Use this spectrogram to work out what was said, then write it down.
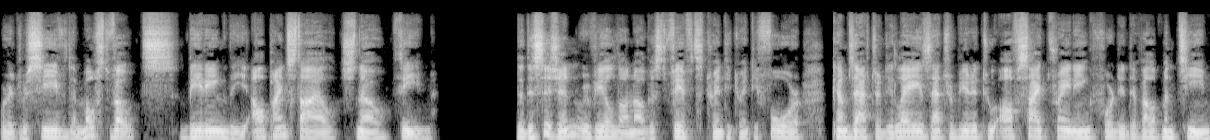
where it received the most votes, beating the Alpine Style Snow theme. The decision, revealed on August 5th, 2024, comes after delays attributed to off-site training for the development team,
